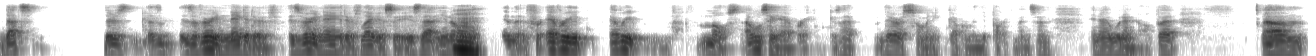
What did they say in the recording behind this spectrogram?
that's there's is a very negative, it's very negative legacy. Is that you know, mm. in the, for every every most, I won't say every, because there are so many government departments, and and I wouldn't know, but um,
